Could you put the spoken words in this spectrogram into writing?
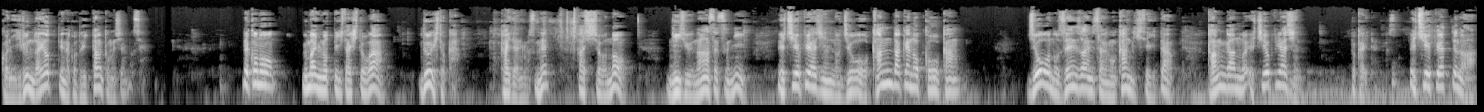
ここにいるんだよっていうようなことを言ったのかもしれません。で、この馬に乗ってきた人は、どういう人か。書いてありますね。8章の27節に、エチオピア人の女王、神だけの交換、女王の全財産を管理していた宦官のエチオピア人と書いてあります。エチオピアっていうのは、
